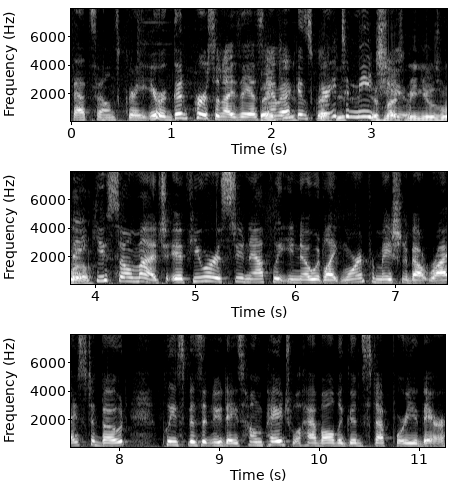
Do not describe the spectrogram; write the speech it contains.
That sounds great. You're a good person, Isaiah Thank Stanback. you. It's Thank great you. to meet It's you. nice meeting you as well. Thank you so much. If you are a student athlete you know would like more information about Rise to Vote, please visit New Day's homepage. We'll have all the good stuff for you there.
